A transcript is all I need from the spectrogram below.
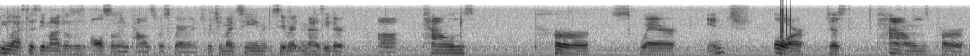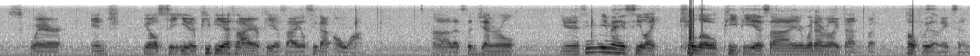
elasticity modulus is also in pounds per square inch, which you might see see written as either uh, pounds per square inch or just pounds per square inch you'll see either PPSI or PSI. You'll see that a lot. Uh, that's the general units. You may see like kilo PPSI or whatever like that, but hopefully that makes sense.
